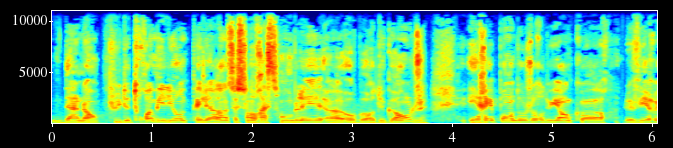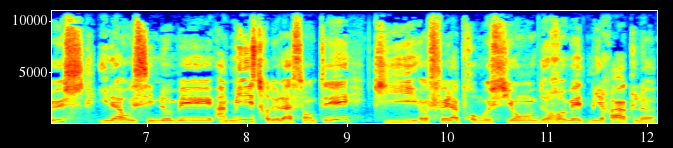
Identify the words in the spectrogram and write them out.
d'un an. Plus de 3 millions de pèlerins se sont rassemblés euh, au bord du Gange et répandent aujourd'hui encore le virus. Il a aussi nommé un ministre de la Santé qui euh, fait la promotion de remèdes miracles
